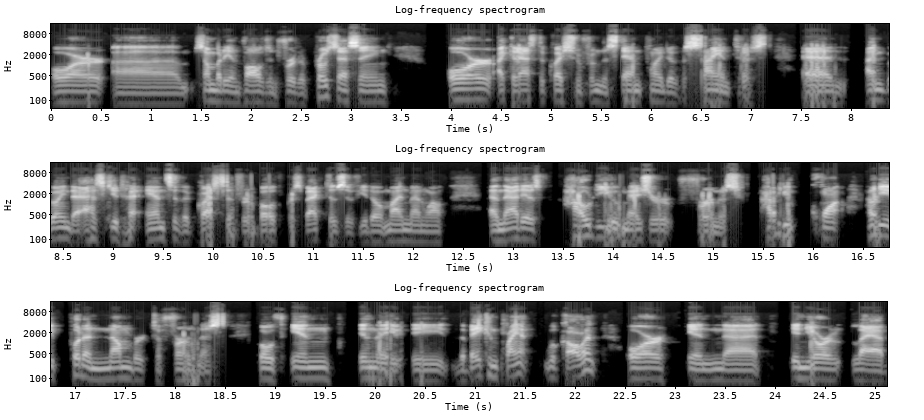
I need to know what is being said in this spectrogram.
or uh, somebody involved in further processing, or I could ask the question from the standpoint of a scientist. And I'm going to ask you to answer the question from both perspectives, if you don't mind, Manuel. And that is, how do you measure firmness? How do you quant- how do you put a number to firmness, both in in the the, the bacon plant, we'll call it, or in uh, in your lab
